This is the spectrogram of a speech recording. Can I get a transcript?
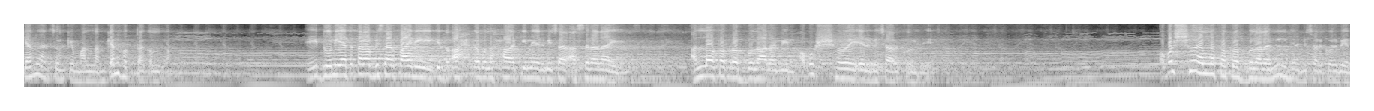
কেন একজনকে মারলাম, কেন হত্যা করলাম। এই দুনিয়াতে তারা বিচার পায়নি, কিন্তু আহকাবুল হাকিমের বিচার আছে না নাই। আল্লাহ ফাকরাবুল আলমিন অবশ্যই এর বিচার করবে। অবশ্যই আল্লাহ ফাকরাবুল আলমিন এর বিচার করবেন।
